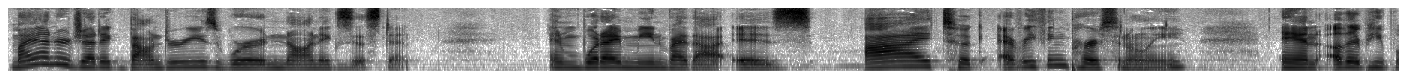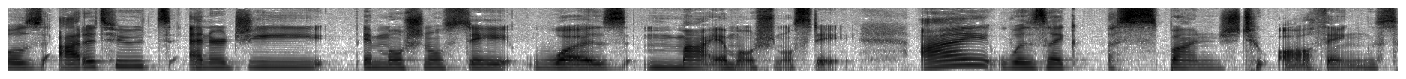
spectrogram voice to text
My energetic boundaries were non-existent. And what I mean by that is I took everything personally and other people's attitudes, energy, emotional state was my emotional state. I was like a sponge to all things,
